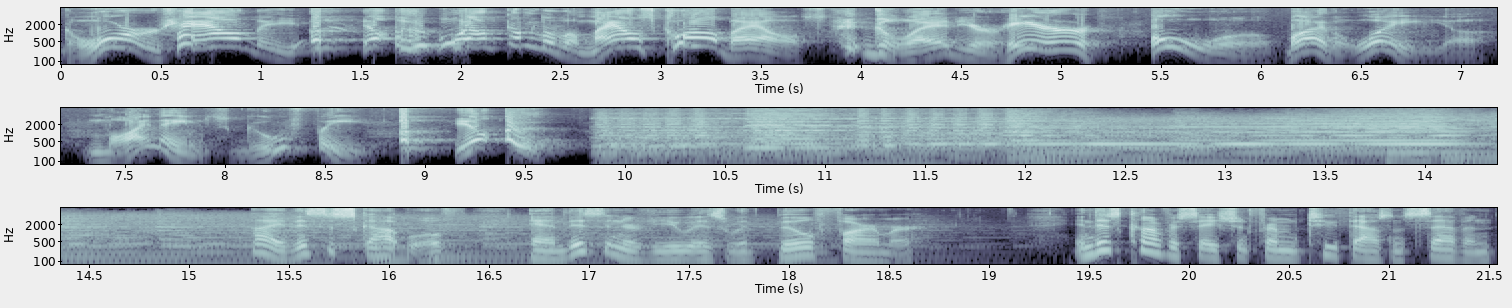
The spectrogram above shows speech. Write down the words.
Gorge, howdy! Welcome to the Mouse Clubhouse. Glad you're here. Oh, by the way, uh, my name's Goofy. Hi, this is Scott Wolf, and this interview is with Bill Farmer. In this conversation from 2007,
